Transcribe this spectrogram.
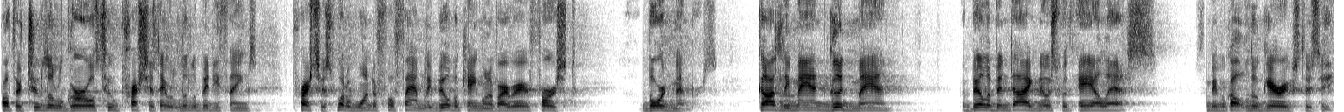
Brought their two little girls, two precious, they were little bitty things. Precious, what a wonderful family. Bill became one of our very first board members. Godly man, good man. But Bill had been diagnosed with ALS. Some people call it Lou Gehrig's disease.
